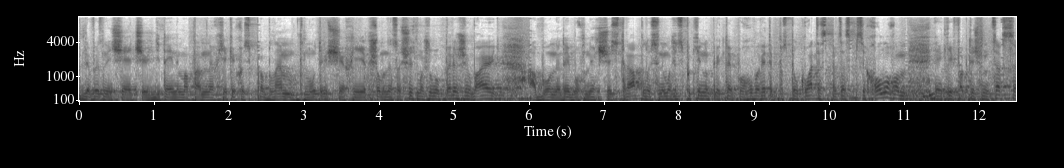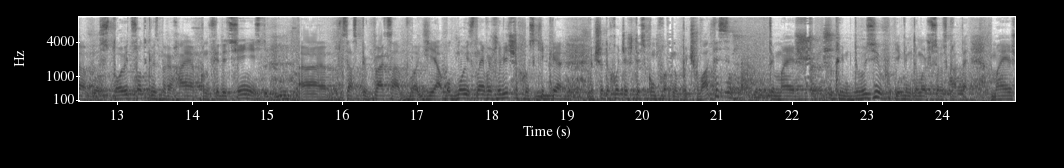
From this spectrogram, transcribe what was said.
для визначення, чи дітей нема певних якихось проблем внутрішніх, і якщо вони за щось можливо переживають, або, не дай Бог, в них щось трапилося, вони можуть спокійно прийти, поговорити, поспілкуватися це з психологом, який фактично це все 100% зберігає конфіденційність. Е, Ця співпраця є одною з найважливіших, оскільки якщо ти хочеш десь комфортно почуватись, ти маєш, крім друзів, яким ти можеш все розказати, маєш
